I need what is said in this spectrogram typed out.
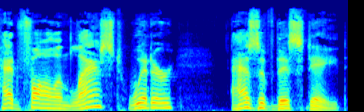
had fallen last winter, as of this date.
